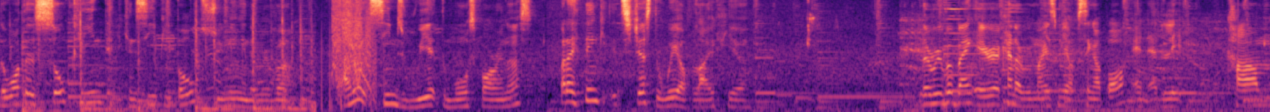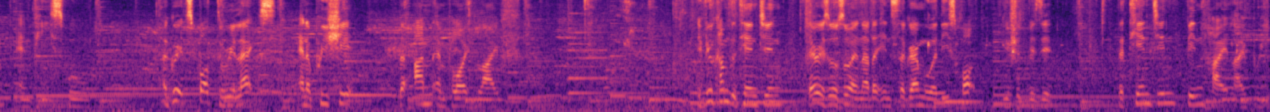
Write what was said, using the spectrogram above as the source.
the water is so clean that you can see people swimming in the river. I know it seems weird to most foreigners, but I think it's just the way of life here. The riverbank area kind of reminds me of Singapore and Adelaide, calm and peaceful. A great spot to relax and appreciate the unemployed life. If you come to Tianjin, there is also another Instagram-worthy spot you should visit, the Tianjin Binhai Library,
